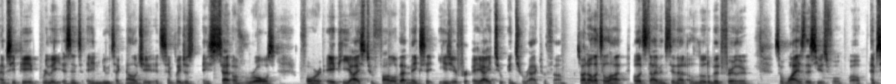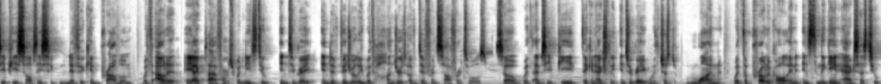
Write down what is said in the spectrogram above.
MCP really isn't a new technology. It's simply just a set of rules for APIs to follow that makes it easier for AI to interact with them. So I know that's a lot, but let's dive into that a little bit further. So why is this useful? Well, MCP solves a significant problem. Without it, AI platforms would need to integrate individually with hundreds of different software tools. So with MCP, they can actually integrate with just one with the protocol and instantly gain access to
